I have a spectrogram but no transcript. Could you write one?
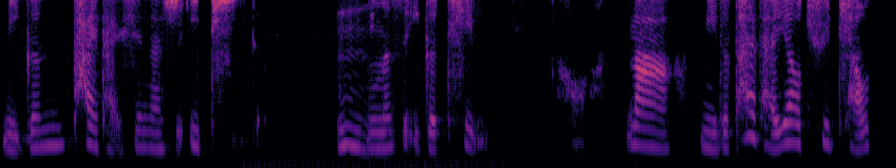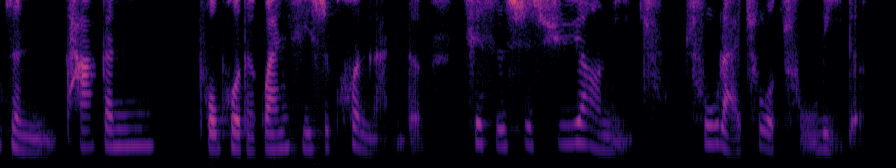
你跟太太现在是一体的，嗯，你们是一个 team，好，那你的太太要去调整她跟婆婆的关系是困难的，其实是需要你出出来做处理的。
